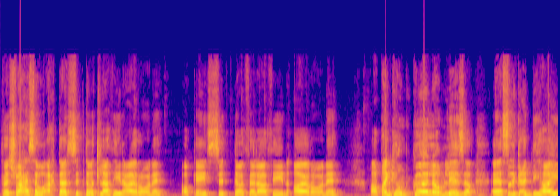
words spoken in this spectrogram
فايش راح أسوي؟ أحتاج 36 iron ة. okay؟ 36 iron ة. أطقهم كلهم ليزر. أه صدق عندي هاي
